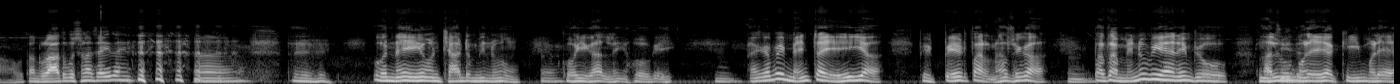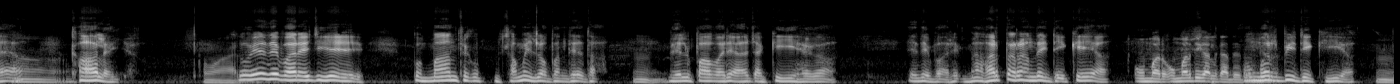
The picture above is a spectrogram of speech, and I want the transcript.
ਆਹੋ ਤੁਹਾਨੂੰ ਰਾਤ ਪੁੱਛਣਾ ਚਾਹੀਦਾ ਸੀ। ਹਾਂ। ਤੇ ਉਹ ਨਹੀਂ ਹੁਣ ਛੱਡ ਮੈਨੂੰ ਹਾਂ। ਕੋਈ ਗੱਲ ਨਹੀਂ ਹੋ ਗਈ। ਹੂੰ, ਮੈਂ ਕਿਹਾ ਵੀ ਮੈਨੂੰ ਤਾਂ ਇਹ ਹੀ ਆ ਵੀ ਪੇਟ ਭਰਨਾ ਸੀਗਾ। ਹੂੰ। ਪਤਾ ਮੈਨੂੰ ਵੀ ਐ ਨਹੀਂ ਵੀ ਉਹ ਕੀ ਆਲੂ ਚੀਜ਼ ਆ? ਮਲੇ ਆ ਕੀ ਮਲਿਆ ਆ ਹਾਂ। ਖਾ ਲਈ ਆ। ਕਮਾਲ ਸੋ ਇਹਦੇ ਬਾਰੇ ਜੀ ਇਹ ਮਾਨਸਿਕ ਸਮਝ ਲਓ ਬੰਦੇ ਦਾ। ਬਿਲ ਪਾਵਰ ਆ ਜਾਂ ਕੀ ਹੈਗਾ ਇਹਦੇ ਬਾਰੇ। ਮੈਂ ਹਰ ਤਰ੍ਹਾਂ ਦੇ ਦੇਖੇ ਆ। ਉਮਰ ਉਮਰ ਦੀ ਗੱਲ ਕਰਦੇ ਤੁਸੀਂ? ਉਮਰ ਵੀ ਦੇਖੀ ਆ। ਹੂੰ।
